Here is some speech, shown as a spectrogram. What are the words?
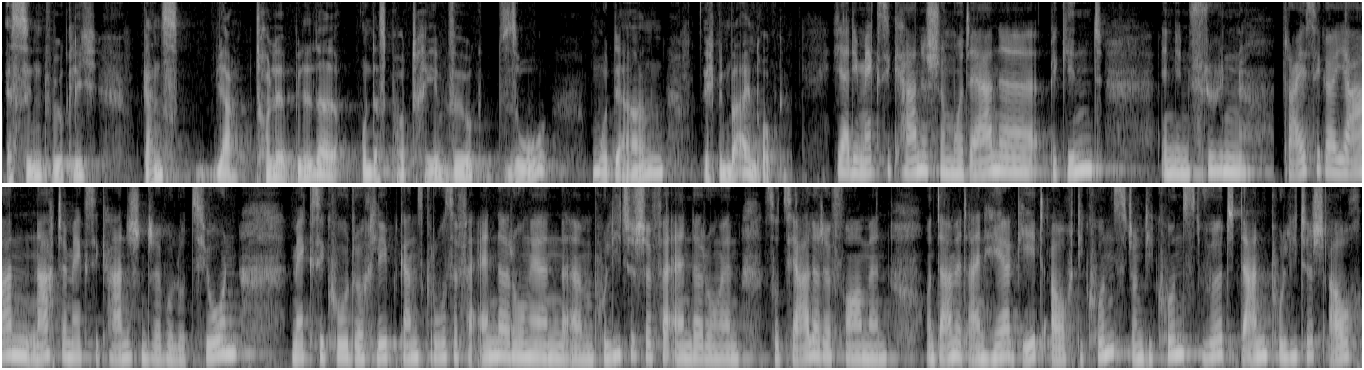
Es sind wirklich ganz ja, tolle Bilder und das Porträt wirkt so modern. Ich bin beeindruckt. Ja, die mexikanische Moderne beginnt in den frühen 30er Jahren nach der mexikanischen Revolution. Mexiko durchlebt ganz große Veränderungen, ähm, politische Veränderungen, soziale Reformen und damit einher geht auch die Kunst und die Kunst wird dann politisch auch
